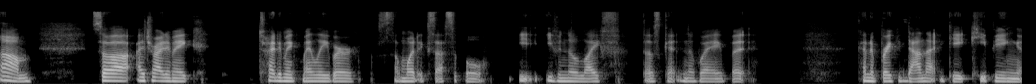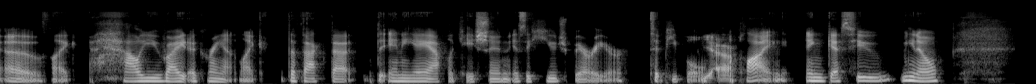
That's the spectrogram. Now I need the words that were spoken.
Um, so uh, I try to make try to make my labor somewhat accessible, e- even though life does get in the way. But kind of breaking down that gatekeeping of like how you write a grant, like the fact that the NEA application is a huge barrier to people Yeah. applying. And guess who? You know,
